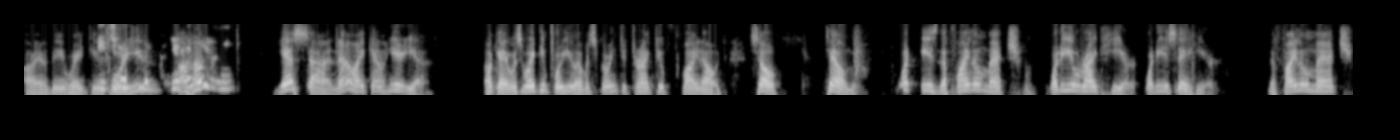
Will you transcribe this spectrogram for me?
I'll be waiting for you. You can Uh-huh. hear me. Yes, uh, now I can hear you. Okay, I was waiting for you. I was going to try to find out. So tell me, what is the final match? What do you write here? What do you say here? The final match.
